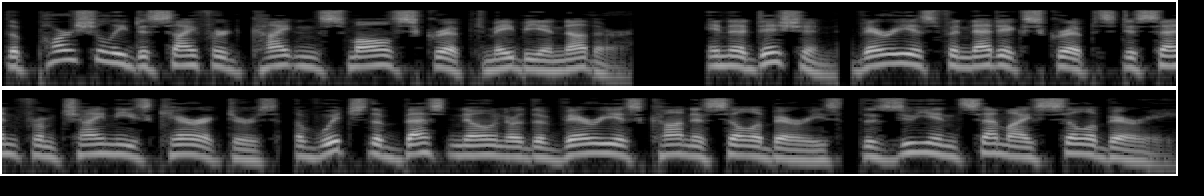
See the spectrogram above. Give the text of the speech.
The partially deciphered Khitan small script may be another. In addition, various phonetic scripts descend from Chinese characters, of which the best known are the various Kana syllabaries, the Zhuyin semi-syllabary,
